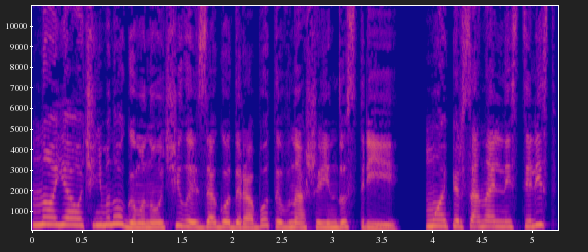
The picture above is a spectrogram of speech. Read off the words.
Но я очень многому научилась за годы работы в нашей индустрии. Мой персональный стилист,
